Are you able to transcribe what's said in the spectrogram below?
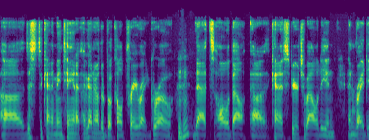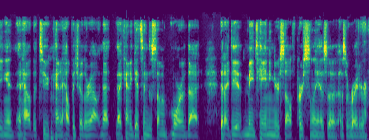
uh, just to kind of maintain. I've got another book called Pray, Write, Grow mm-hmm. that's all about uh, kind of spirituality and and writing and, and how the two can kind of help each other out. And that that kind of gets into some more of that that idea of maintaining yourself personally as a as a writer.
